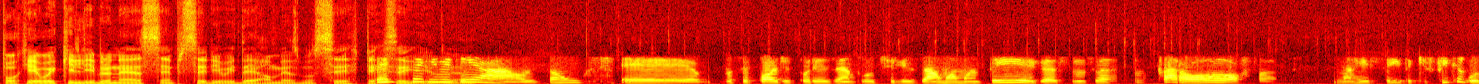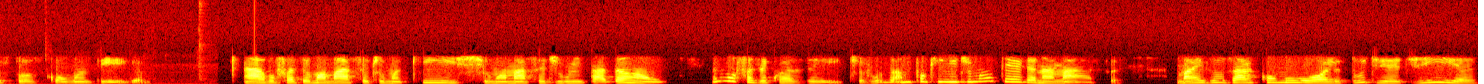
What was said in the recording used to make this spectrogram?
Porque o equilíbrio, né, sempre seria o ideal mesmo ser perseguido. Sempre seria o né? ideal. Então, é, você pode, por exemplo, utilizar uma manteiga, se você uma farofa, uma receita que fica gostoso com manteiga. Ah, vou fazer uma massa de uma quiche, uma massa de um empadão. Eu não vou fazer com azeite, eu vou dar um pouquinho de manteiga na massa. Mas usar como óleo do dia a dia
